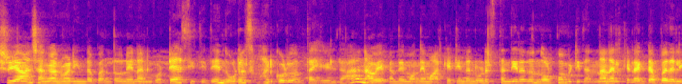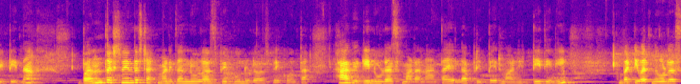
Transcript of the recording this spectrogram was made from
ಶ್ರೇಯಾಂಶ್ ಅಂಗನವಾಡಿಯಿಂದ ಬಂದವನೇ ನನಗೆ ಹೊಟ್ಟೆ ಹಸಿತಿದೆ. ನೂಡಲ್ಸ್ ಮಾಡಿಕೊಡು ಅಂತ ಹೇಳ್ದ. ನಾವು ಯಾಕಂದರೆ ಮೊನ್ನೆ ಮಾರ್ಕೆಟಿಂದ ನೂಡಲ್ಸ್ ತಂದಿರೋದನ್ನ ನೋಡ್ಕೊಂಡ್ಬಿಟ್ಟಿದ್ದಾನೆ. ನಾನು ಅಲ್ಲಿ ಕೆಳಗೆ ಡಬ್ಬದಲ್ಲಿ ಇಟ್ಟಿದ್ದ ಬಂದ ತಕ್ಷಣದಿಂದ ಸ್ಟಾರ್ಟ್ ಮಾಡಿದ್ದಾನೆ. ನೂಡಲ್ಸ್ ಬೇಕು ನೂಡಲ್ಸ್ ಬೇಕು ಅಂತ. ಹಾಗಾಗಿ ನೂಡಲ್ಸ್ ಮಾಡೋಣ ಅಂತ ಎಲ್ಲ ಪ್ರಿಪೇರ್ ಮಾಡಿ ಇಟ್ಟಿದ್ದೀನಿ. ಬಟ್ ಇವತ್ತು ನೂಡಲ್ಸ್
